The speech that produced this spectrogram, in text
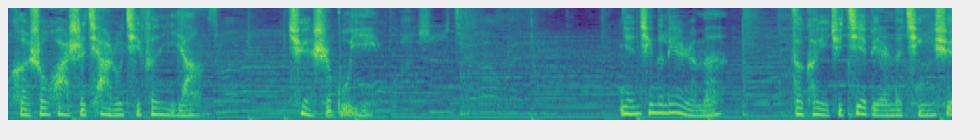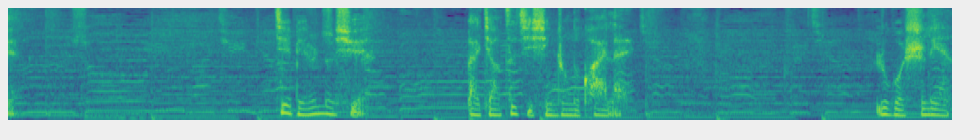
和说话时恰如其分一样，确实不易。年轻的恋人们，则可以去借别人的情雪，借别人的雪，来浇自己心中的快垒。如果失恋，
